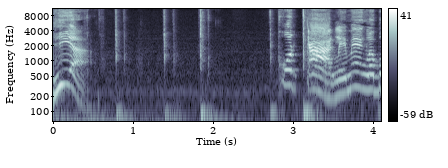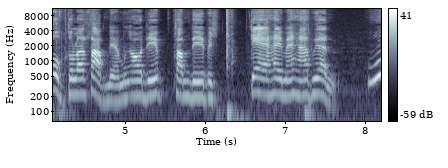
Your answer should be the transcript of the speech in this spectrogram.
เฮียโคตรกากเลยแม่งระบบโทรศัพท์เนี่ย มึงเอาดิฟซัมเดย์ไปแก้ให้ไหมฮะเพื่อนอู้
